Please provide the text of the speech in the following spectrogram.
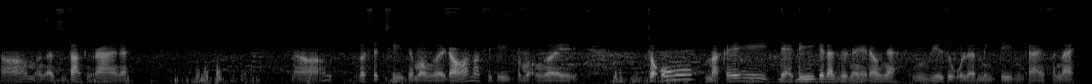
Đó, mọi người start guide này. Đó, nó sẽ chỉ cho mọi người đó, nó sẽ chỉ cho mọi người chỗ mà cái, để đi cái dungeon này ở đâu nha. Mình ví dụ là mình tìm cái phần này.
